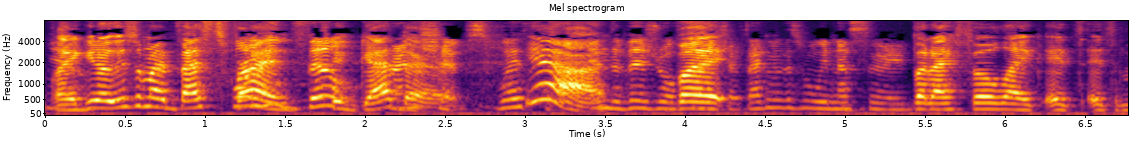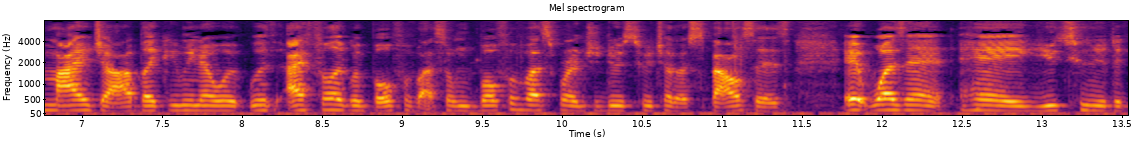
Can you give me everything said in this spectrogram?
Like you know, these are my best Well, friends built together. friendships with Yeah, individual but- friendships. I think that's what we necessarily. But I feel like it's it's my job. Like you know, with, with I feel like with both of us, when both of us were introduced to each other's spouses, it wasn't hey you two need to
